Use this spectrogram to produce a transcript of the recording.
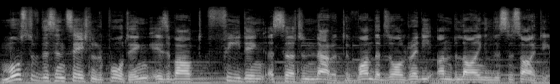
Most of the sensational reporting is about feeding a certain narrative, one that is already underlying in the society,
